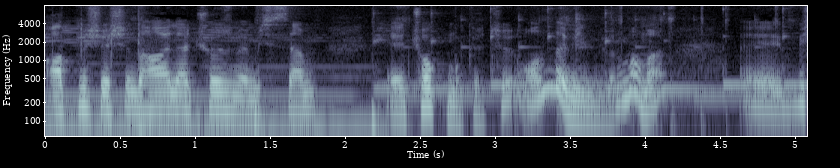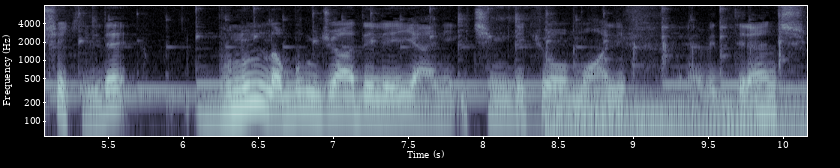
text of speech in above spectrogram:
60 yaşında hala çözmemişsem e, çok mu kötü? Onu da bilmiyorum ama e, bir şekilde bununla bu mücadeleyi yani içimdeki o muhalif e, ve direnç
